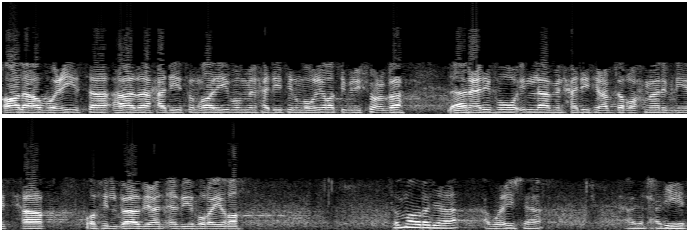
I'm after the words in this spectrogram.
قال أبو عيسى هذا حديث غريب من حديث المغيرة بن شعبة لا نعرفه إلا من حديث عبد الرحمن بن إسحاق وفي الباب عن أبي هريرة. ثم ورد أبو عيسى هذا الحديث.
